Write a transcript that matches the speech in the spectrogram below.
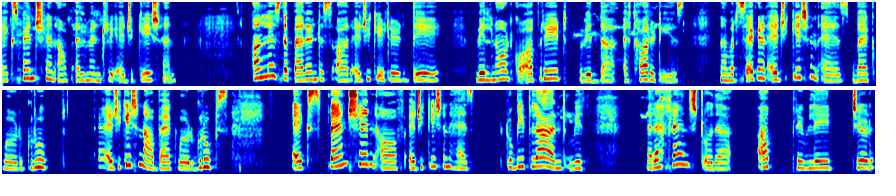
expansion of elementary education. Unless the parents are educated, they will not cooperate with the authorities. Number second, education as backward group. Education of backward groups. Expansion of education has to be planned with reference to the unprivileged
